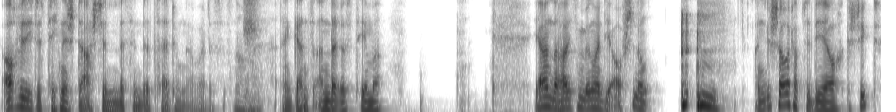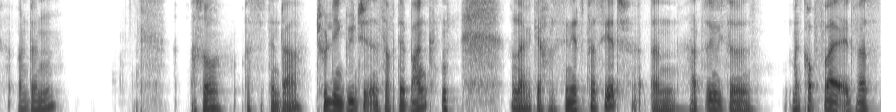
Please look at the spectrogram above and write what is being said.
Auch wie sich das technisch darstellen lässt in der Zeitung, aber das ist nochmal ein ganz anderes Thema. Ja, und dann hatte ich mir irgendwann die Aufstellung angeschaut, habt ihr die ja auch geschickt und dann, ach so, was ist denn da? Julian Greenshit ist auf der Bank und dann habe ich gedacht, was ist denn jetzt passiert? Dann hat es irgendwie so, mein Kopf war etwas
